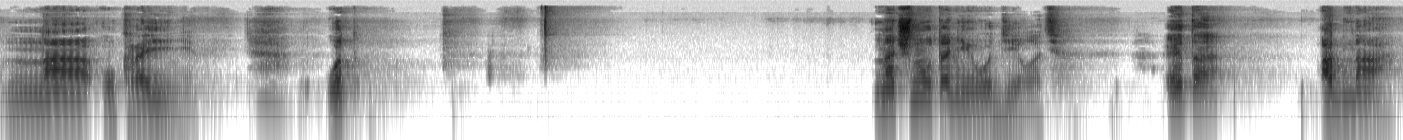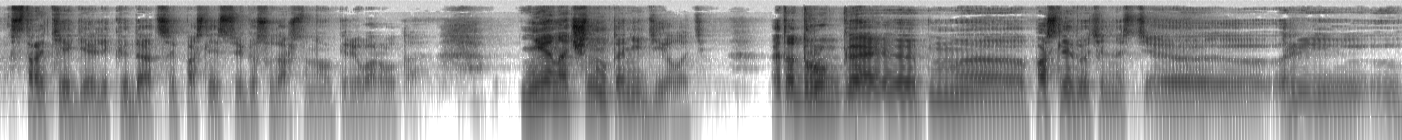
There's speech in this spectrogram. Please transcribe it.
на Украине. Вот Начнут они его делать. Это одна стратегия ликвидации последствий государственного переворота. Не начнут они делать. Это другая э, последовательность э,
